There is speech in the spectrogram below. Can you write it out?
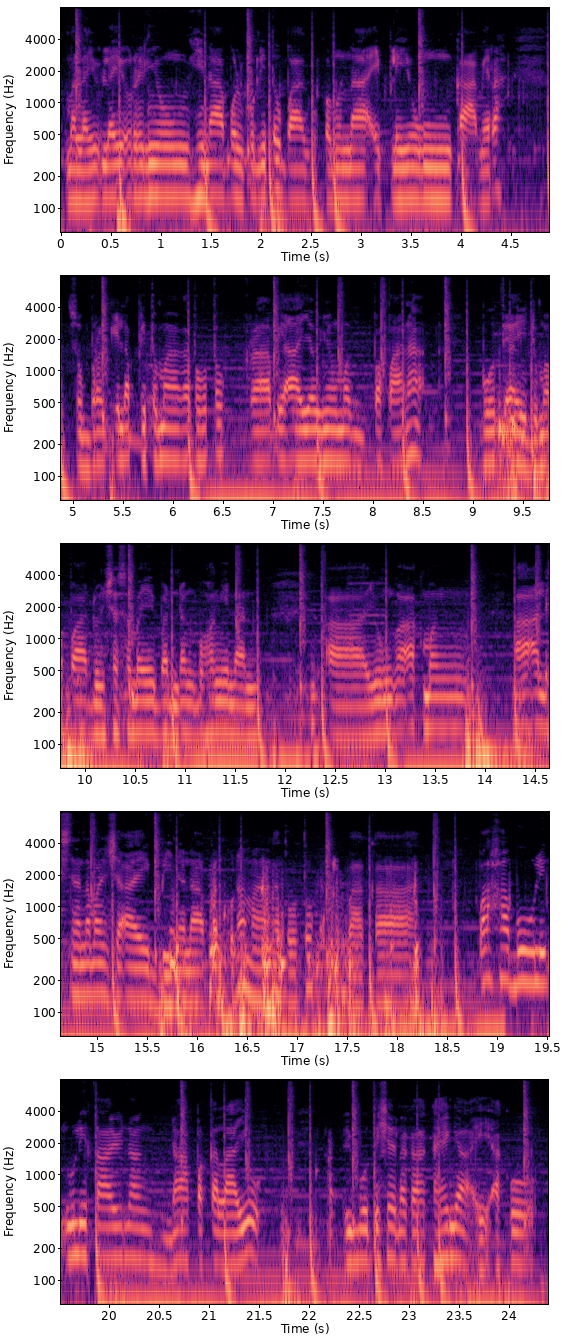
malayo-layo rin yung hinabol ko dito bago ko na i-play yung camera. Sobrang ilap nito mga katutok. Grabe ayaw niyang magpapana. Buti ay dumapa doon siya sa may bandang buhanginan. Ah, yung aakmang aalis na naman siya ay binanatan ko na mga katutok. Baka pahabulin ulit tayo ng napakalayo. Eh, buti siya nakakahinga. Eh ako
